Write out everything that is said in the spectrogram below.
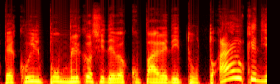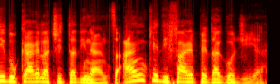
per cui il pubblico si deve occupare di tutto, anche di educare la cittadinanza, anche di fare pedagogia.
